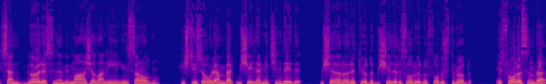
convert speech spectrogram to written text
Sen böylesine bir maaş alan iyi insan oldun. Hiç değilse Ulenberg bir şeylerin içindeydi. Bir şeyler öğretiyordu, bir şeyleri soruyordu, soruşturuyordu. E sonrasında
